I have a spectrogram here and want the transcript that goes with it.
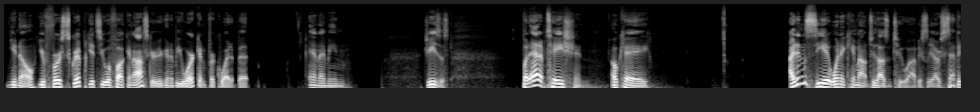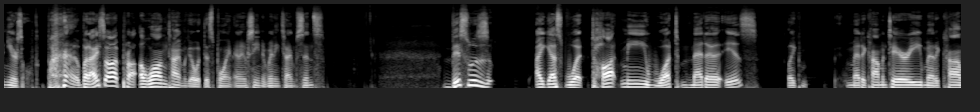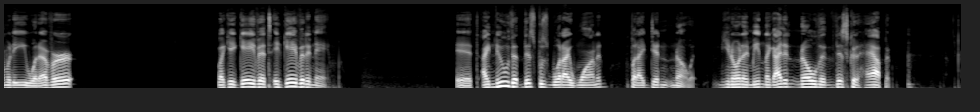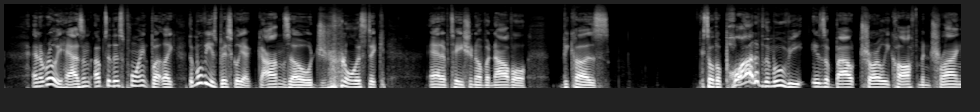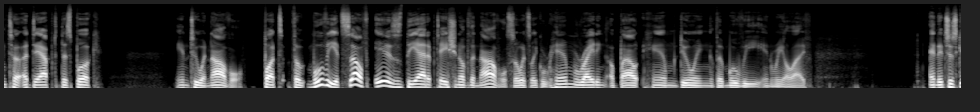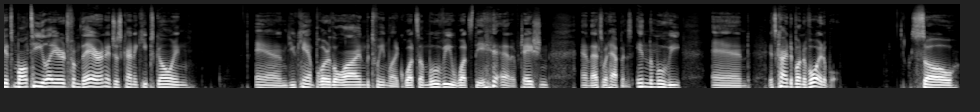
you know, your first script gets you a fucking Oscar. You're gonna be working for quite a bit. And I mean, Jesus. But adaptation, okay. I didn't see it when it came out in 2002. Obviously, I was seven years old, but I saw it pro- a long time ago at this point, and I've seen it many times since. This was, I guess, what taught me what meta is, like meta commentary, meta comedy, whatever. Like it gave it, it gave it a name. It, I knew that this was what I wanted, but I didn't know it. You know what I mean? Like I didn't know that this could happen. And it really hasn't up to this point, but like the movie is basically a gonzo journalistic adaptation of a novel because so the plot of the movie is about Charlie Kaufman trying to adapt this book into a novel. But the movie itself is the adaptation of the novel. So it's like him writing about him doing the movie in real life. And it just gets multi layered from there and it just kind of keeps going. And you can't blur the line between like what's a movie, what's the adaptation. And that's what happens in the movie. And it's kind of unavoidable. So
